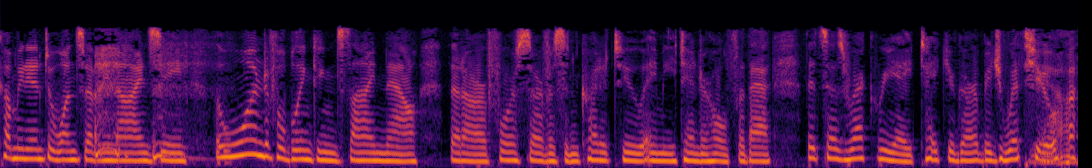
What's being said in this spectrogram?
coming into 179, seeing the wonderful blinking sign now that our Forest Service, and credit to Amy Tinderholt for that, that says recreate, take your garbage with you. Yeah,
